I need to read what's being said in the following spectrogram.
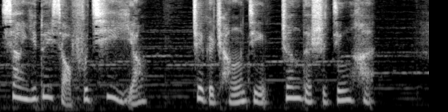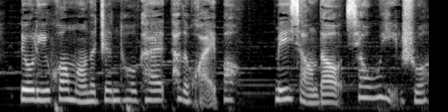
像一对小夫妻一样。这个场景真的是惊撼。琉璃慌忙地挣脱开他的怀抱，没想到萧无影说：“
